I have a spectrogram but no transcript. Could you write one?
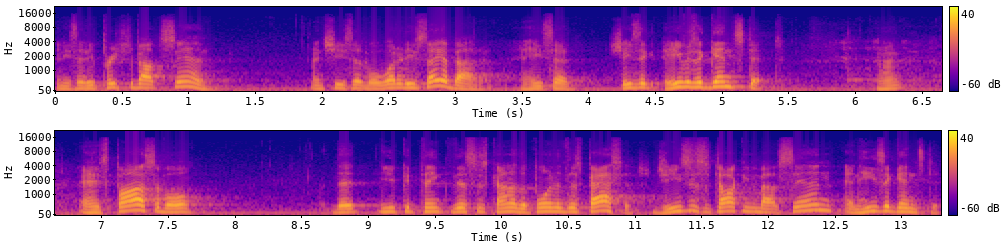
And he said, He preached about sin. And she said, Well, what did he say about it? And he said, She's a, He was against it. Right? And it's possible that you could think this is kind of the point of this passage. Jesus is talking about sin and he's against it.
